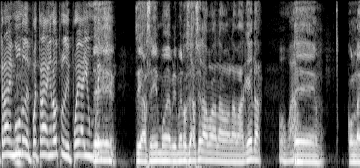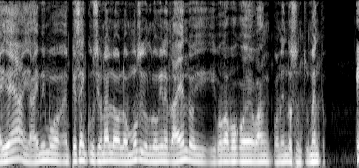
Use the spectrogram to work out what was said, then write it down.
Traen uno, después traen el otro, después hay un Sí, mixer. sí, así mismo. Primero se hace la, la, la maqueta Oh, wow. eh, con la idea y ahí mismo empieza a incursionar los, los músicos, tú lo vienes trayendo y, y poco a poco ellos van poniendo su instrumento. Y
